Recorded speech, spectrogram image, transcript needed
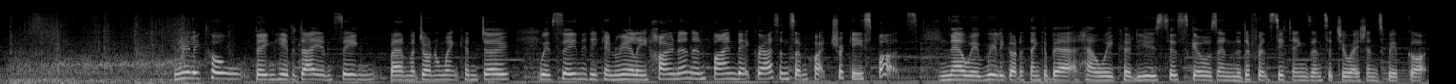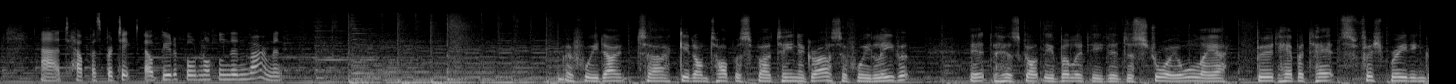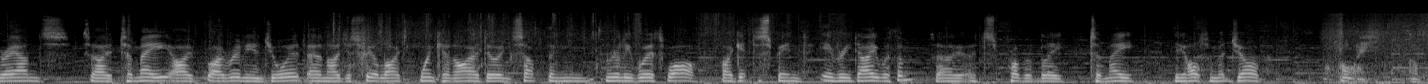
Really cool being here today and seeing um, what John and Wink can do. We've seen that he can really hone in and find that grass in some quite tricky spots. Now we've really got to think about how we could use his skills in the different settings and situations we've got uh, to help us protect our beautiful Northland environment. If we don't uh, get on top of Spartina grass, if we leave it, it has got the ability to destroy all our bird habitats, fish breeding grounds. So to me, I, I really enjoy it and I just feel like Wink and I are doing something really worthwhile. I get to spend every day with them, so it's probably, to me, the ultimate job. Boy, oh.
